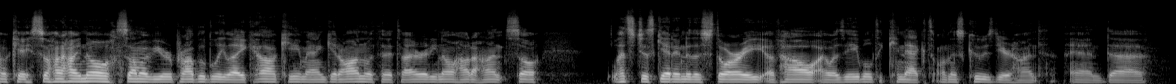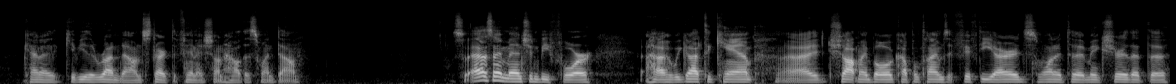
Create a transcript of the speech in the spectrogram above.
Okay, so I know some of you are probably like, okay, man, get on with it. I already know how to hunt. So let's just get into the story of how I was able to connect on this Coues deer hunt and uh, kind of give you the rundown, start to finish, on how this went down. So, as I mentioned before, uh, we got to camp. I shot my bow a couple times at 50 yards. Wanted to make sure that the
